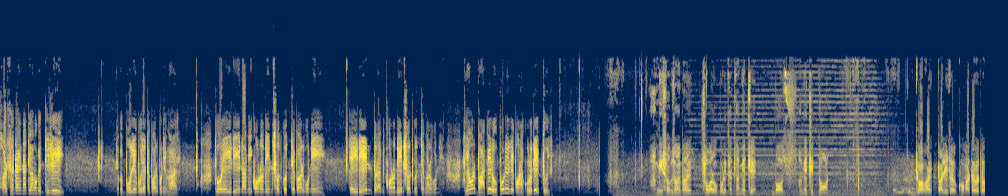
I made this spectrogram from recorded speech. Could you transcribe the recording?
ভরসাটাই না তুই আমাকে দিলি? তোকে বলে বোঝাতে পারব নি ভাই। তোর এই ঋণ আমি কোনোদিন শোধ করতে পারব নি। এই ঋণ তোর আমি কোনোদিন শোধ করতে পারব নি। তুই আমার বাপের ওপরে রে পড়া গুরুদেব তুই। আমি সবসময় ভাই সবার ওপরে থাকি। আমি হচ্ছে বস আমি হচ্ছে ডন চ ভাই, পালিয়ে যাও ঘুমাতে হবে তো?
